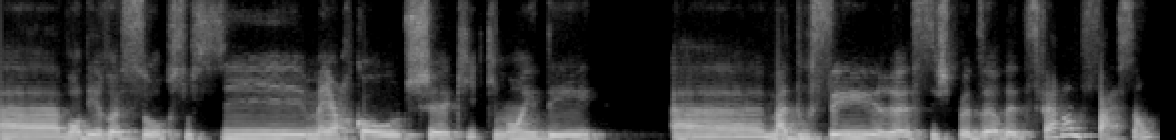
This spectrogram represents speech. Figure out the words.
avoir des ressources aussi, meilleurs coachs euh, qui, m'ont aidé à m'adoucir, si je peux dire, de différentes façons.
